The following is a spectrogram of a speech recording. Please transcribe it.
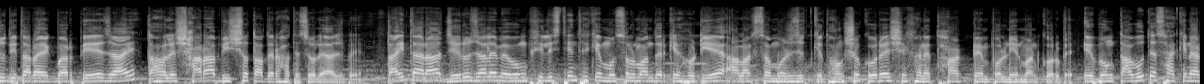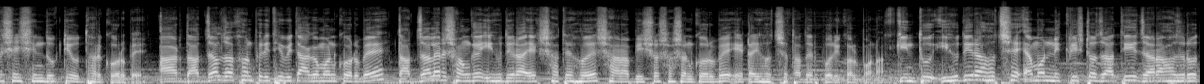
যদি তারা একবার পেয়ে যায়, তাহলে সারা বিশ্ব তাদের হাতে চলে আসবে। তাই তারা জেরুজালেম এবং ফিলিস্তিন থেকে মুসলমানদেরকে হটিয়ে আলাক্সা মসজিদকে ধ্বংস করে সেখানে থার্ড টেম্পল নির্মাণ করবে এবং তাবুতে সাকিনার সেই সিন্দুকটি উদ্ধার করবে। আর দাজ্জাল যখন পৃথিবীতে আগমন করবে, দাজ্জালের সঙ্গে ইহুদিরা একসাথে হয়ে সারা বিশ্ব শাসন করবে, এটাই হচ্ছে তাদের পরিকল্পনা। কিন্তু ইহুদিরা হচ্ছে এমন নিকৃষ্ট জাতি যারা হজরত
